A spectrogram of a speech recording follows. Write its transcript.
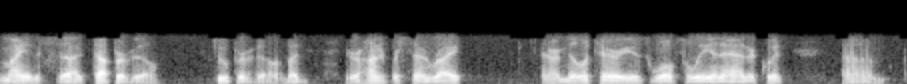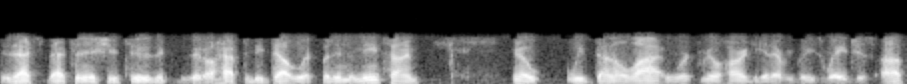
minus uh, Tupperville, Tuberville. But you're 100% right, and our military is woefully inadequate. Um, that's that's an issue too that that'll have to be dealt with. But in the meantime, you know, we've done a lot, worked real hard to get everybody's wages up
